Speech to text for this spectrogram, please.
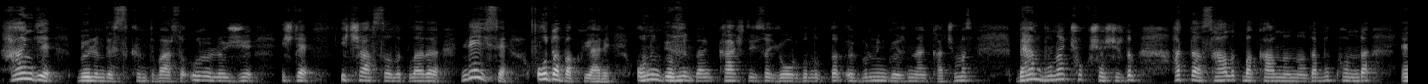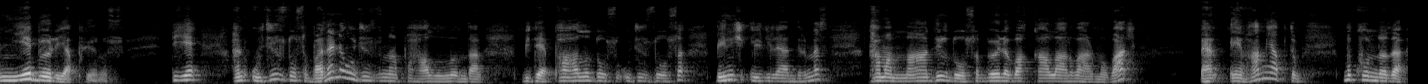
hangi bölümde sıkıntı varsa uroloji, işte iç hastalıkları neyse o da bakıyor yani. Onun gözünden kaçtıysa yorgunluktan öbürünün gözünden kaçmaz. Ben buna çok şaşırdım. Hatta Sağlık Bakanlığı'na da bu konuda yani niye böyle yapıyorsunuz? Diye hani ucuz da olsa bana ne ucuzluğundan pahalılığından bir de pahalı da olsa ucuz da olsa beni hiç ilgilendirmez. Tamam nadir de olsa böyle vakalar var mı? Var. Ben evham yaptım. Bu konuda da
